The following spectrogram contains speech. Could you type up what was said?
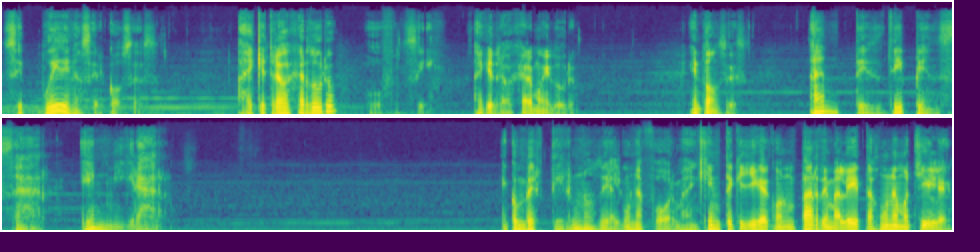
Se pueden hacer cosas. ¿Hay que trabajar duro? Uf, sí, hay que trabajar muy duro. Entonces, antes de pensar en migrar, en convertirnos de alguna forma en gente que llega con un par de maletas, una mochila,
